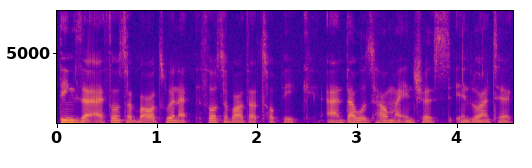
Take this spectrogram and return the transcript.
things that I thought about when I thought about that topic. And that was how my interest in law and tech,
